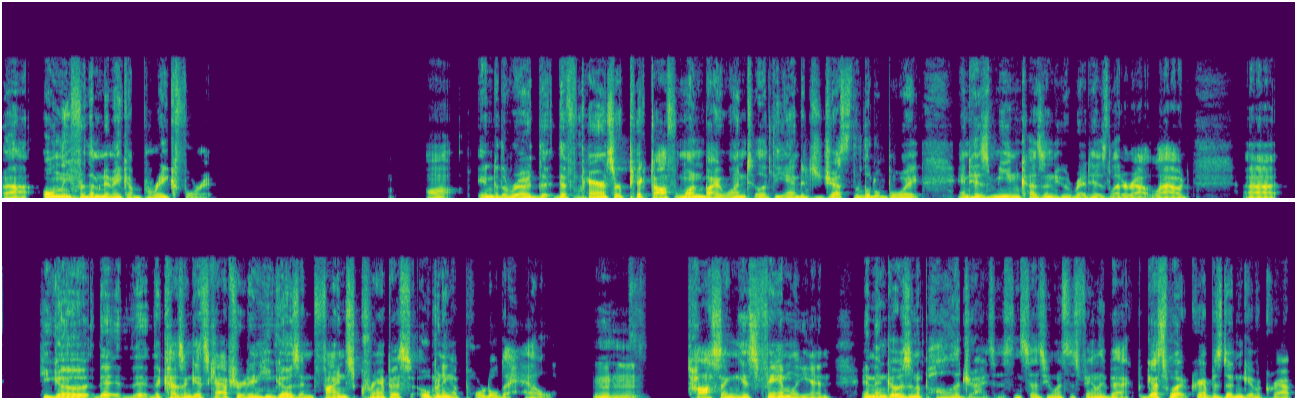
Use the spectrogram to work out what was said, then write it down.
uh, only for them to make a break for it. Uh, into the road. The, the parents are picked off one by one till at the end it's just the little boy and his mean cousin who read his letter out loud. Uh, he go the, the the cousin gets captured and he goes and finds Krampus opening a portal to hell. Mm-hmm. Tossing his family in, and then goes and apologizes and says he wants his family back. But guess what? Krampus doesn't give a crap,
